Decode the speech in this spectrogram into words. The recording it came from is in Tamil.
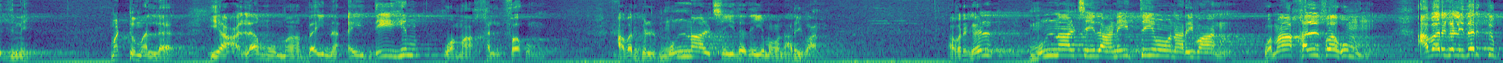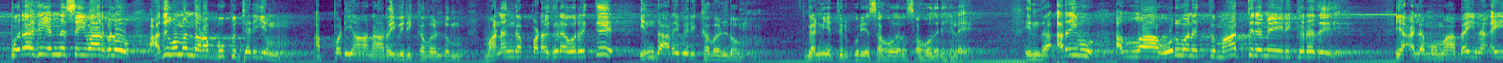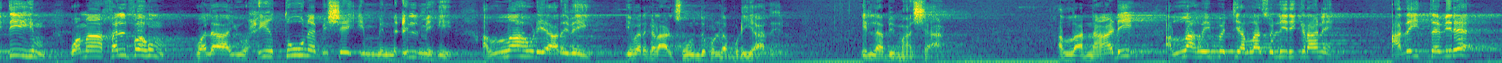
இத்னி மட்டுமல்ல யா மா பைன ஐதீஹிம் வமா கல்ஃபஹும் அவர்கள் முன்னால் செய்ததையும் அவன் அறிவான். அவர்கள் முன்னால் செய்த அனைத்தையும் அவன் அறிவான். வமா கல்ஃபஹும் அவர்கள் இதற்கு பிறகு என்ன செய்வார்களோ அதுவும் அந்த ரப்புக்கு தெரியும். அப்படியான அறிவிருக்க வேண்டும். வணங்கப்படுகிறவருக்கு இந்த அறிவிருக்க வேண்டும். கண்ணியத்திற்குரிய சகோதர சகோதரிகளே இந்த அறிவு அல்லாஹ் ஒருவனுக்கு மாத்திரமே இருக்கிறது. يعلم ما بين أيديهم وما خلفهم ولا يحيطون بشيء من علمه அல்லாஹ்வுடைய அறிவை இவர்களால் சூழ்ந்து கொள்ள முடியாது இல்லா பிமாஷா அல்லாஹ் நாடி அல்லாஹ்வை பற்றி அல்லாஹ் சொல்லி இருக்கிறானே அதை தவிர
